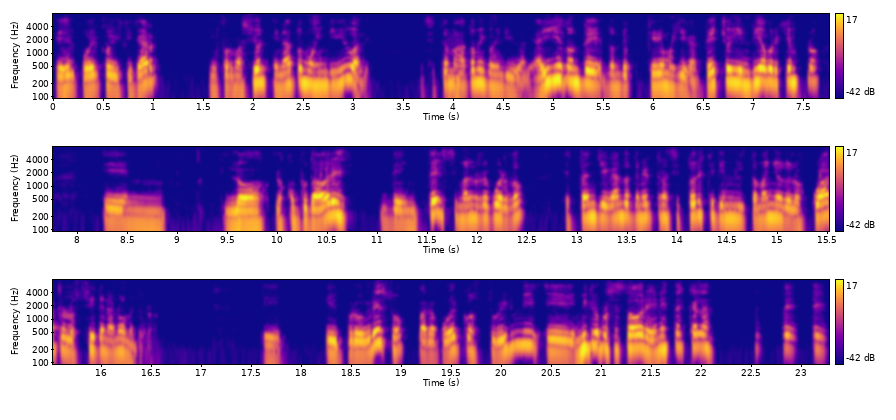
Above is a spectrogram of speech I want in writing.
Es el poder codificar información en átomos individuales, en sistemas mm. atómicos individuales. Ahí es donde, donde queremos llegar. De hecho, hoy en día, por ejemplo, em, los, computadores de Intel, si mal no recuerdo, están llegando a tener transistores que tienen el tamaño de los 4 o los 7 nanómetros. Eh, el progreso para poder construir eh, microprocesadores en esta escala de,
